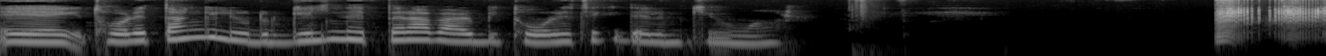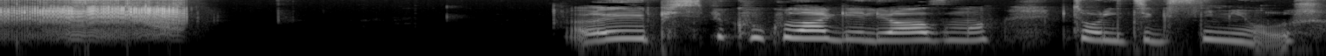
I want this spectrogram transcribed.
Ee, tuvaletten geliyordur. Gelin hep beraber bir tuvalete gidelim kim var? Ay pis bir kokular geliyor ağzıma. Bir tuvalete gitsem iyi olur.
